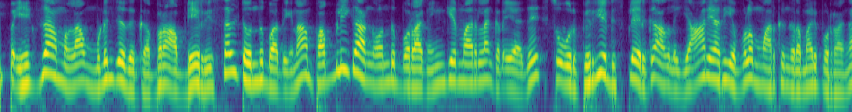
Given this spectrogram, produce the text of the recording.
இப்போ எக்ஸாம் எல்லாம் முடிஞ்சதுக்கு அப்புறம் அப்படியே ரிசல்ட் வந்து பார்த்தீங்கன்னா பப்ளிக்காக அங்கே வந்து போகிறாங்க இங்கே மாதிரிலாம் கிடையாது. ஸோ ஒரு பெரிய டிஸ்பிளே இருக்கு. அதில் யார் யார் எவ்வளோ மார்க்குங்கிற மாதிரி போடுறாங்க.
